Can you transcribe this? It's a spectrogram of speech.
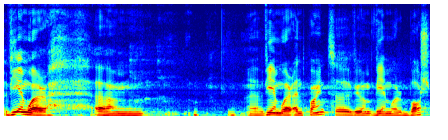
VMware um, uh, VMware endpoint, uh, VMware BOSH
